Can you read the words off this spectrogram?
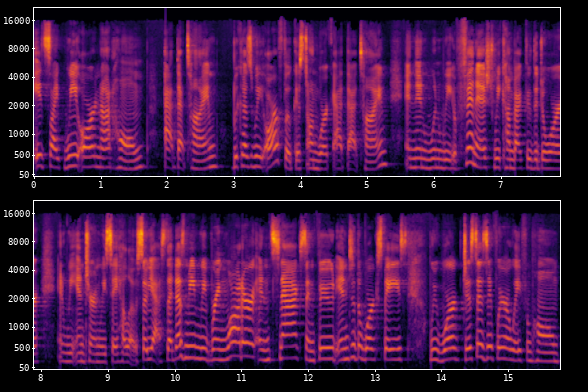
it's like we are not home at that time because we are focused on work at that time. And then when we are finished, we come back through the door and we enter and we say hello. So, yes, that does mean we bring water and snacks and food into the workspace. We work just as if we are away from home.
